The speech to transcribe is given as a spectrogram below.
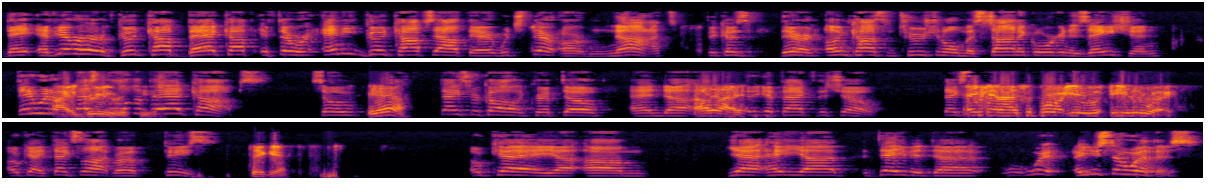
they have you ever heard of good cop, bad cop? If there were any good cops out there, which there are not, because they're an unconstitutional Masonic organization, they would I arrest agree all with the you. bad cops. So yeah. thanks for calling, crypto, and uh, All I'm right. going to get back to the show. Thanks. Hey, man, I support you either way. Okay, thanks a lot, bro. Peace. Take care. Okay. Uh, um, yeah. Hey, uh, David, uh, wh- are you still with us?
